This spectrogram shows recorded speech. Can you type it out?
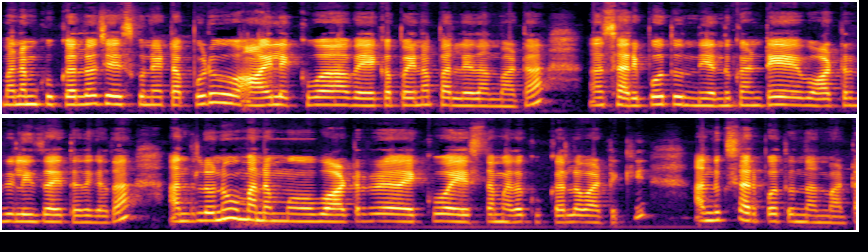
మనం కుక్కర్‌లో చేసుకునేటప్పుడు ఆయిల్ ఎక్కువ వేయకపోయినా పర్లేదనమాట. సరిపోతుంది. ఎందుకంటే వాటర్ రిలీజ్ అవుతుంది కదా అందులోనూ మనము వాటర్ ఎక్కువ వేస్తాం కదా కుక్కర్‌లో వాటికి. అందుకు సరిపోతుంది అనమాట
